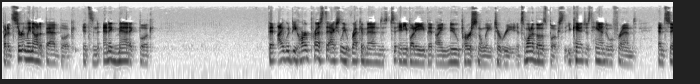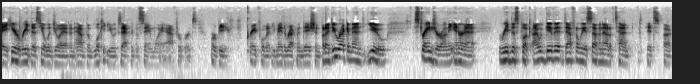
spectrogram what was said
but it's certainly not a bad book. It's an enigmatic book that I would be hard pressed to actually recommend to anybody that I knew personally to read. It's one of those books that you can't just hand to a friend and say, here, read this, you'll enjoy it, and have them look at you exactly the same way afterwards, or be grateful that you made the recommendation. But I do recommend you, stranger on the internet, read this book. I would give it definitely a 7 out of 10. It's a,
